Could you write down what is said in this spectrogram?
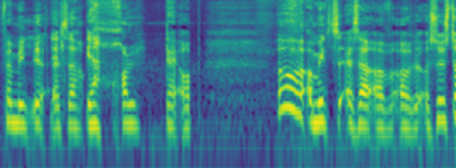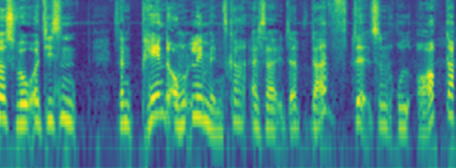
familie. Altså, Ja. ja. hold da op. Uh, og, mit, altså, og, og, og søster og svoger, de sådan, sådan pænt ordentlige mennesker. Altså, der, der er der sådan ryddet op, der er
